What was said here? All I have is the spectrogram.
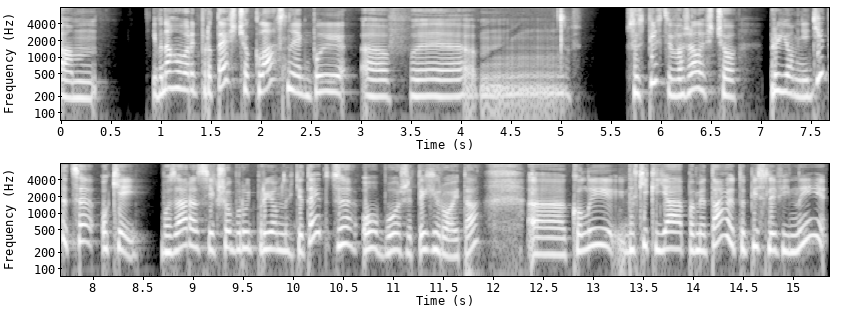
Ам, і вона говорить про те, що класно, якби е, в, е, в суспільстві вважали, що прийомні діти це окей. Бо зараз, якщо беруть прийомних дітей, то це о Боже, ти герой. Та? Е, коли, наскільки я пам'ятаю, то після війни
